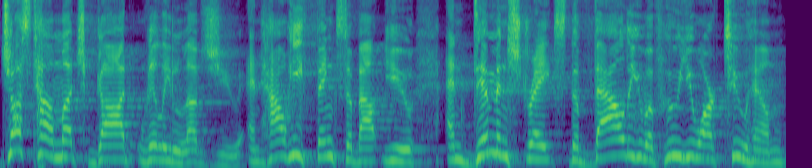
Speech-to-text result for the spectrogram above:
just how much God really loves you and how he thinks about you and demonstrates the value of who you are to him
